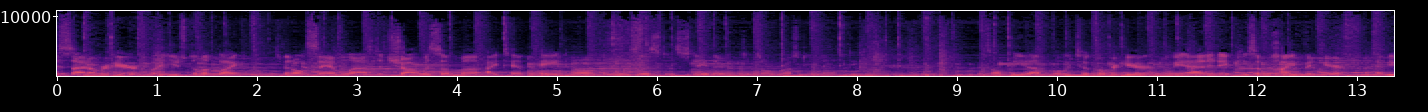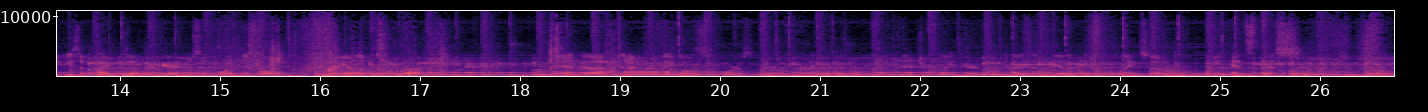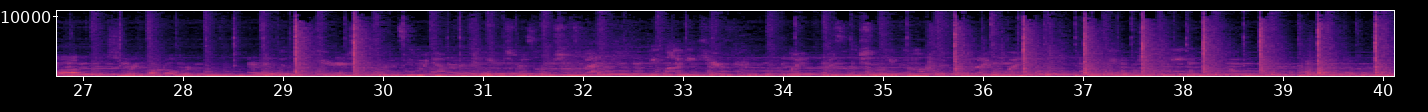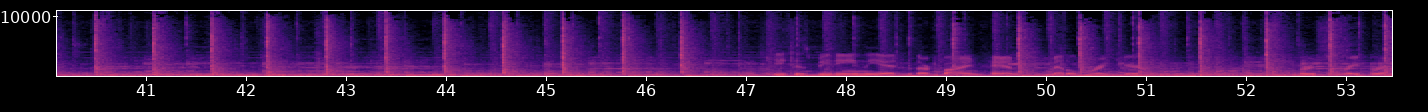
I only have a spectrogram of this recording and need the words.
this side over here, what it used to look like. It's been all sandblasted, shot with some uh, high temp paint and all to resist and stay there because it's all rusty and nasty. It's all beat up. Well, we took over here and we added a piece of pipe in here. A heavy piece of pipe is under here to support this whole rail of this brush. And uh, then I put a big old supporters in the roof. Inch plate here that ties into the other piece of plate. So when he hits this, it'll uh, scrape on over. Keith is beating the edge with our fine hand metal brake here for his scrape rail.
